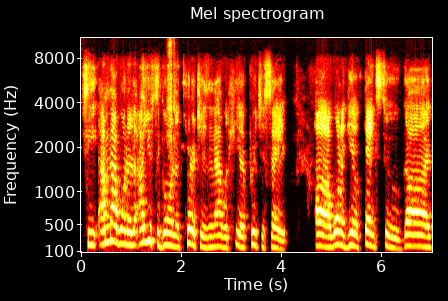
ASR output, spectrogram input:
See, I'm not one of the. I used to go into churches and I would hear preachers say, oh, "I want to give thanks to God,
